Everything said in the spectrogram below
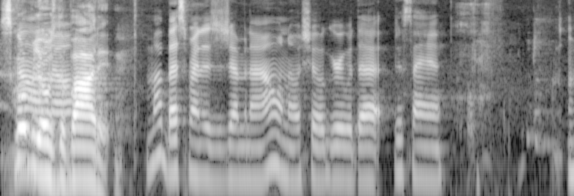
Scorpio's divided. My best friend is a Gemini. I don't know if she'll agree with that. Just saying.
